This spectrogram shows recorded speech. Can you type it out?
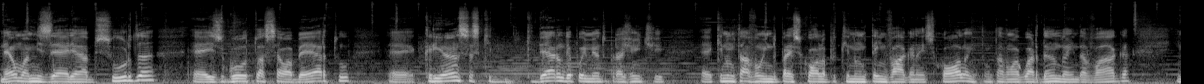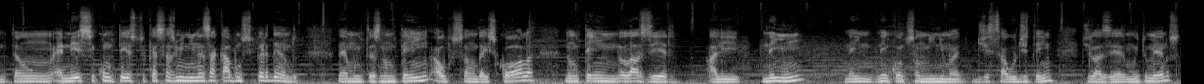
né? Uma miséria absurda, é, esgoto a céu aberto, é, crianças que, que deram depoimento para a gente é, que não estavam indo para a escola porque não tem vaga na escola, então estavam aguardando ainda vaga. Então é nesse contexto que essas meninas acabam se perdendo. Né? Muitas não têm a opção da escola, não têm lazer ali nenhum, nem, nem condição mínima de saúde tem, de lazer muito menos.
